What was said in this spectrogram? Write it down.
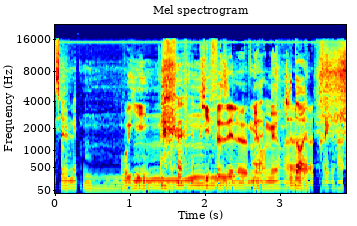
C'est le mec. Oui. Qui faisait le murmure euh, très grave.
